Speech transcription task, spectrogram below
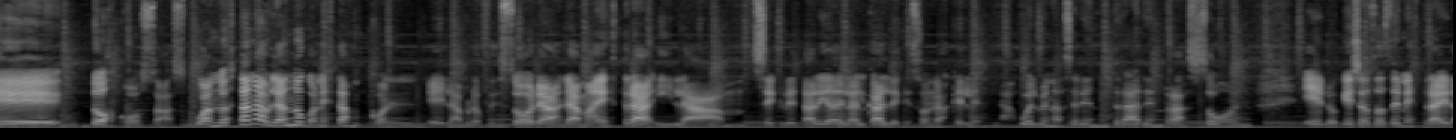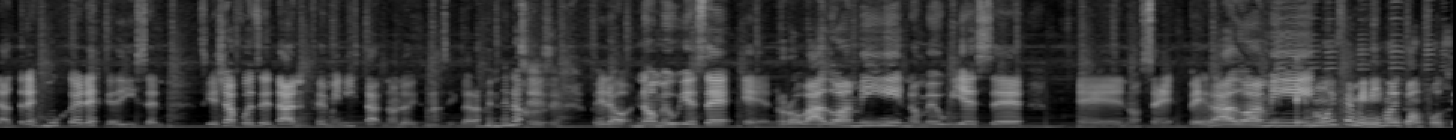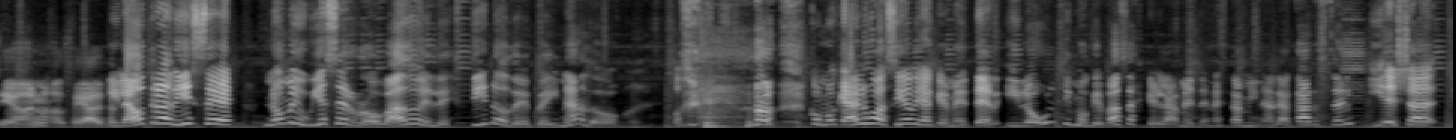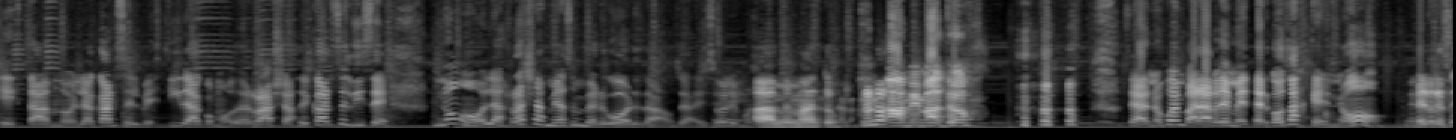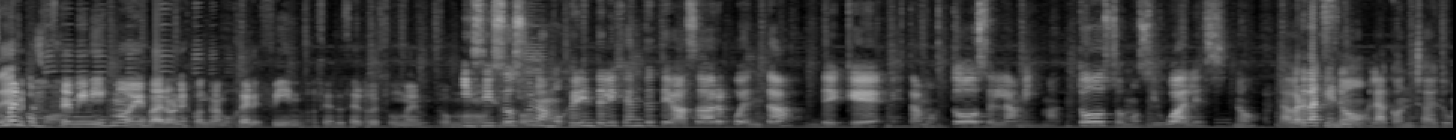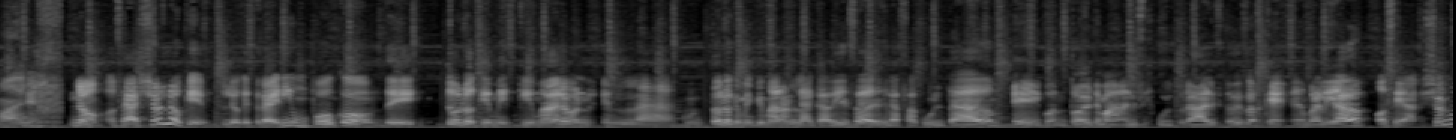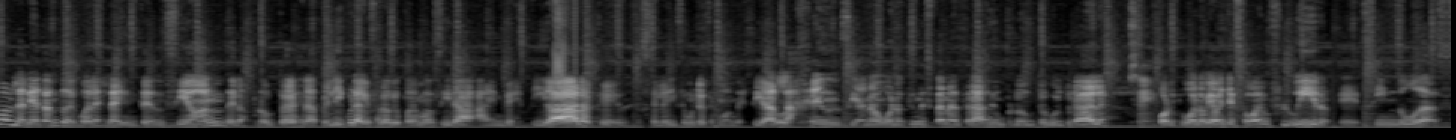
eh, dos cosas. Cuando están hablando con estas, con eh, la profesora, la maestra y la mm, secretaria del alcalde, que son las que les- las vuelven a hacer entrar en razón, eh, lo que ellas hacen es traer a tres mujeres que dicen, si ella fuese tan feminista, no lo dicen así, claramente no, Sí, sí. pero no me hubiese eh, robado a mí, no me hubiese, eh, no sé, pegado a Es mí. muy feminismo y confusión, o sea, Y la otra dice, no me hubiese robado el estilo de peinado. O sea, como que algo así había que meter. Y lo último que pasa es que la meten a esta mina a la cárcel. Y ella, estando en la cárcel, vestida como de rayas de cárcel, dice, no, las rayas me hacen ver gorda. O sea, eso le molesta ah, me mato. No, no, Ah, me mato. O sea, no pueden parar de meter cosas que no. el resumen como... feminismo es varones contra mujeres, fin. O sea, ese es el resumen. como Y si sos una mujer inteligente, te vas a dar cuenta de que estamos todos en la misma. Todos somos iguales. No, la verdad que no, Sí. la concha de tu madre. No, o sea, yo lo que, lo que traería un poco de todo lo que me quemaron en la. todo lo que me quemaron en la cabeza desde la facultad, eh, con todo el tema de análisis cultural y todo eso, es que en realidad, o sea, yo no hablaría tanto de cuál es la intención de los productores de la película, que es algo que podemos ir a, a investigar, que se le dice muchas veces como investigar la agencia, ¿no? Bueno, ¿quiénes están atrás de un producto cultural? Sí. porque bueno, obviamente eso va a influir, eh, sin dudas.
